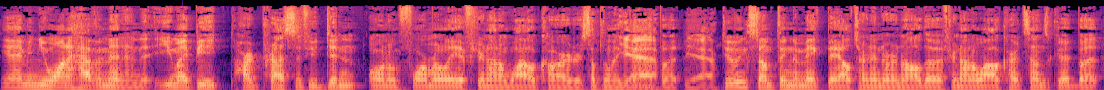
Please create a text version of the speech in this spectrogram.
Yeah, I mean, you want to have him in, and you might be hard pressed if you didn't own him formerly, if you're not on wild card or something like Yeah, that. But yeah. doing something to make Bale turn into Ronaldo if you're not on wild card sounds good. But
